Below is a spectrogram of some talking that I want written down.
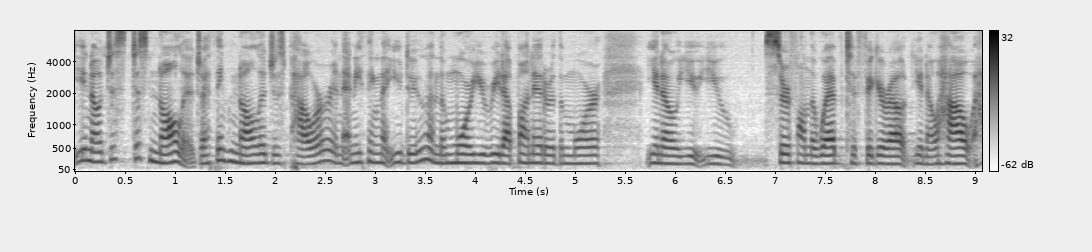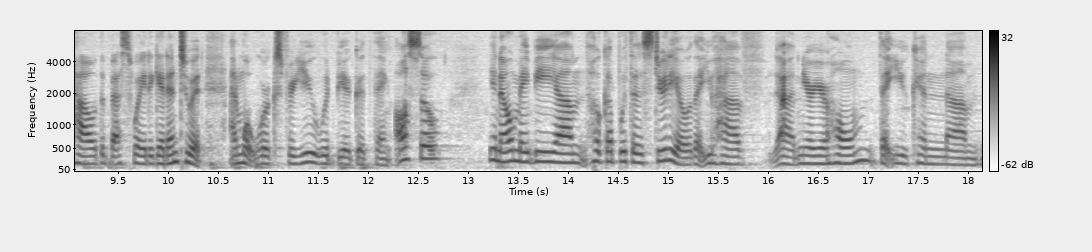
you know, just just knowledge. I think knowledge is power in anything that you do, and the more you read up on it, or the more, you know, you you surf on the web to figure out, you know, how how the best way to get into it and what works for you would be a good thing. Also, you know, maybe um, hook up with a studio that you have uh, near your home that you can um,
